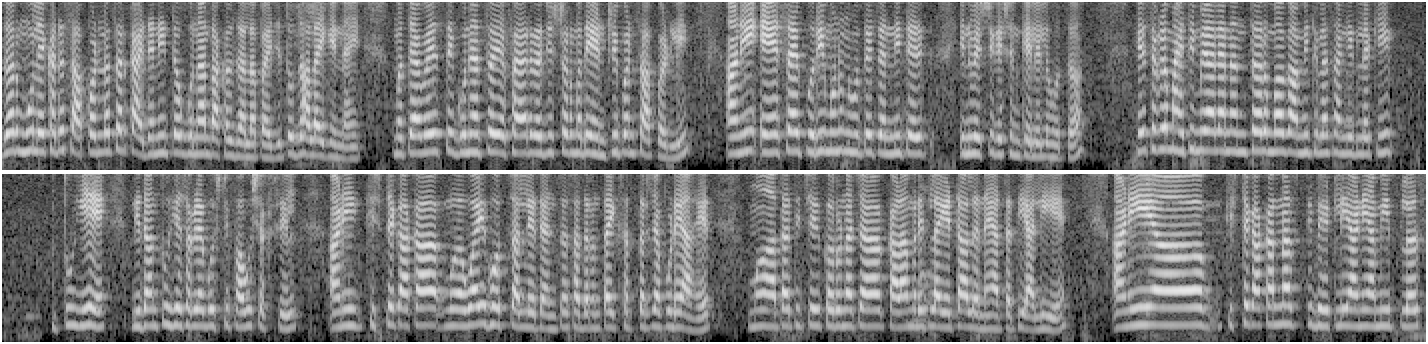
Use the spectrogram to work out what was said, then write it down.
जर मूल एखादं सापडलं तर कायद्याने तो गुन्हा दाखल झाला पाहिजे. तो झाला आहे की नाही? मग त्यावेळेस ते गुन्ह्याचं एफ आय आर रजिस्टरमध्ये एंट्री पण सापडली आणि ए एस आय पुरी म्हणून होते त्यांनी ते इन्व्हेस्टिगेशन केलेलं होतं. हे सगळं माहिती मिळाल्यानंतर मग आम्ही तिला सांगितलं की तू ये निदान तू हे सगळ्या गोष्टी पाहू शकशील. आणि किस्ते काका वय होत चालले त्यांचं साधारणतः एक सत्तरच्या पुढे आहेत. मग आता तिचे करोनाच्या काळामध्ये तिला येता आलं नाही आता ती आली आहे. आणि किस्ते काकांनाच ती भेटली आणि आम्ही प्लस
